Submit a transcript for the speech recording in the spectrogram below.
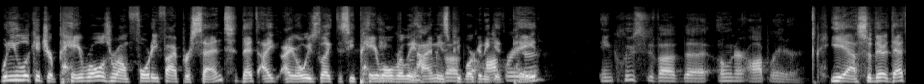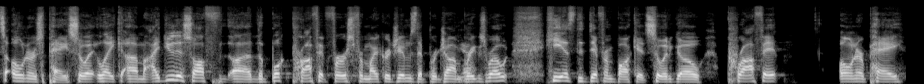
When you look at your payrolls around 45% that i, I always like to see payroll really high means people are going to get paid inclusive of the owner operator. Yeah, so there that's owner's pay. So it, like um, I do this off uh, the book Profit First from Micro Gyms that John yeah. Briggs wrote. He has the different buckets. So it'd go profit, owner pay,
